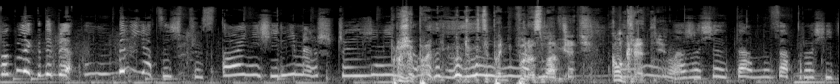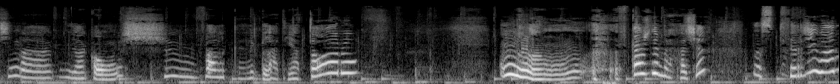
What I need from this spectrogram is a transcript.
w ogóle gdyby byli jacyś przystojni, silni mężczyźni... Proszę to- pani, o chce pani porozmawiać? Konkretnie. Może się tam zaprosić na jakąś walkę gladiatorów? No, w każdym razie stwierdziłam,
